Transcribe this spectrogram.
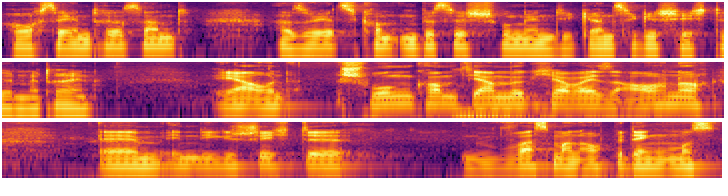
Auch sehr interessant. Also jetzt kommt ein bisschen Schwung in die ganze Geschichte mit rein. Ja, und Schwung kommt ja möglicherweise auch noch ähm, in die Geschichte, was man auch bedenken muss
